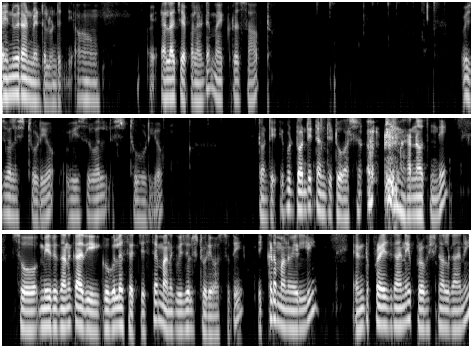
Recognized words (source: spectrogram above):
ఎన్విరాన్మెంటల్ ఉంటుంది. ఎలా చెప్పాలంటే Microsoft visual studio, visual studio 20 ఇప్పుడు 2022 వర్షన్ రన్ అవుతుంది. సో, మీరు కనుక అది గూగుల్‌లో సెర్చ్ చేస్తే మనకు విజువల్ స్టూడియో వస్తుంది ఇక్కడ మనం వెళ్ళి ఎంటర్‌ప్రైజ్ కానీ ప్రొఫెషనల్ కానీ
